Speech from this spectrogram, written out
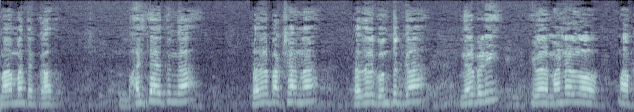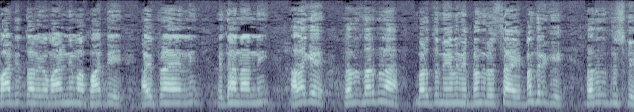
మా అభ్యంతరం కాదు. బాధ్యతాయుతంగా ప్రజల పక్షాన ప్రజల గొంతుగా నిలబడి ఇవాళ మండలిలో మా పార్టీ తాలూకా మాన్ని మా పార్టీ అభిప్రాయాన్ని విధానాన్ని అలాగే ప్రజల తరఫున పడుతున్న ఏమైనా ఇబ్బందులు వస్తే ఆ ఇబ్బందులకి ప్రజల దృష్టికి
